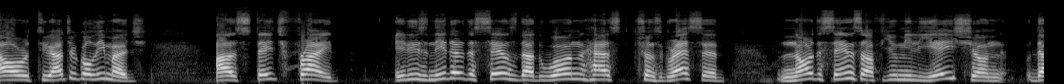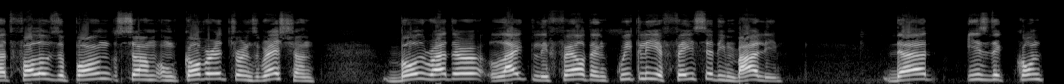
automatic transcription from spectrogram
our theatrical image as stage fright. It is neither the sense that one has transgressed, nor the sense of humiliation that follows upon some uncovered transgression, both rather lightly felt and quickly effaced in Bali. That is the con-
